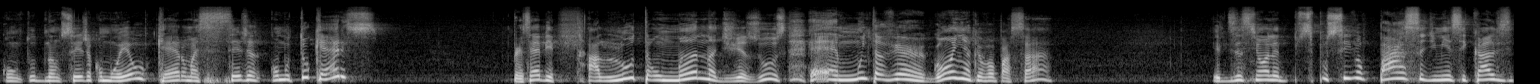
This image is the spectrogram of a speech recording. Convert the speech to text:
contudo, não seja como eu quero, mas seja como tu queres. Percebe? A luta humana de Jesus é, é muita vergonha que eu vou passar. Ele diz assim: Olha, se possível, passa de mim esse cálice,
